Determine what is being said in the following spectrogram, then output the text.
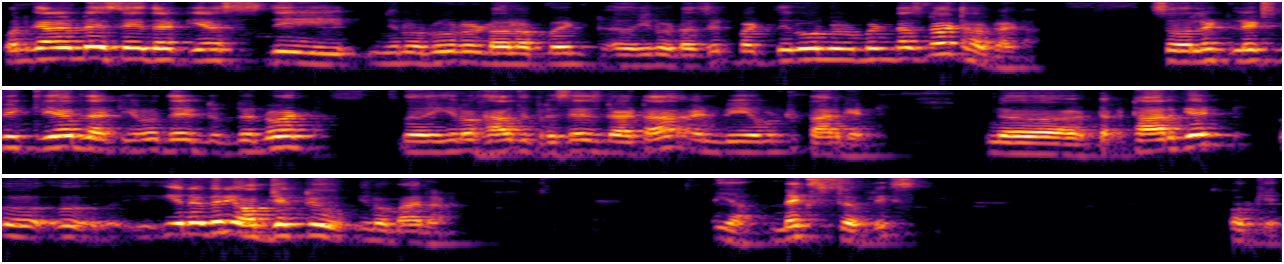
One can only say that yes, the you know rural development uh, you know does it, but the rural development does not have data. So let let's be clear that you know they do not uh, you know have the precise data and be able to target target uh, uh, in a very objective you know manner. Yeah, next please. Okay.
